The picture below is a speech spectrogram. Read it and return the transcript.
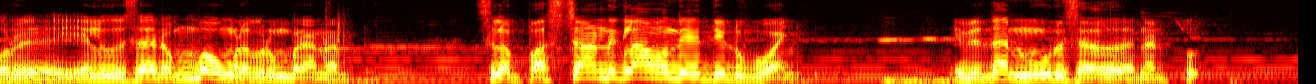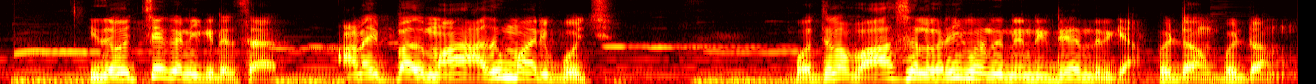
ஒரு எழுபது சார் ரொம்ப உங்களை விரும்புகிறேன்னு அர்த்தம். சில பஸ் ஸ்டாண்டுக்கெலாம் வந்து ஏற்றிட்டு போவாங்க. இதுதான் நூறு சதவீத நட்பு. இதை வச்சே கணிக்கிறேன் சார் ஆனால் இப்போ அது மா அது மாறி போச்சு. ஒருத்தலாம் வாசல் வரைக்கும் வந்து நின்றுக்கிட்டே இருந்திருக்கேன் போயிட்டு வாங்க போயிட்டு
